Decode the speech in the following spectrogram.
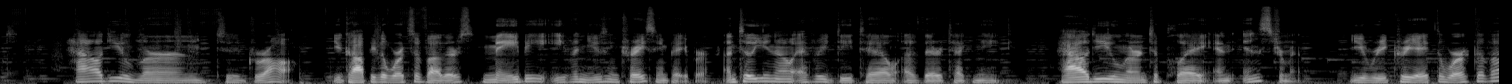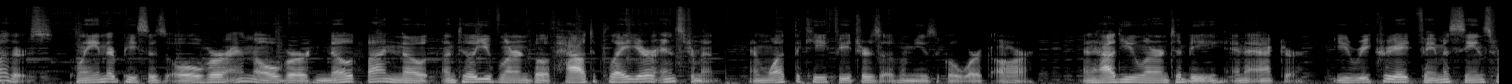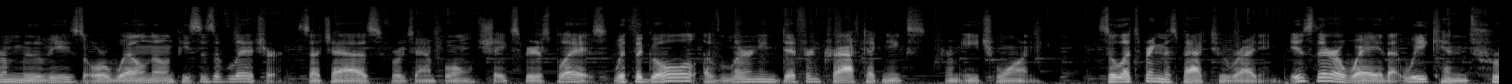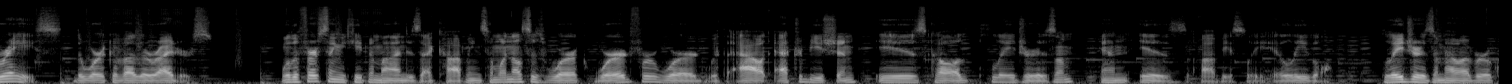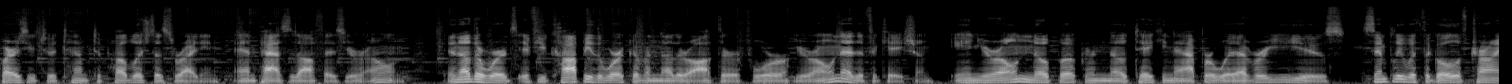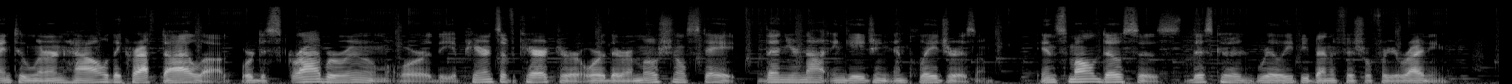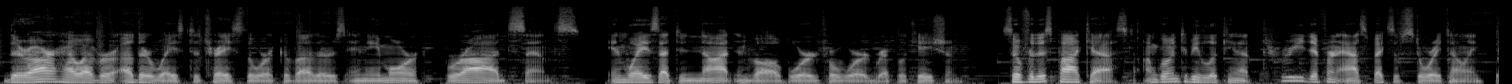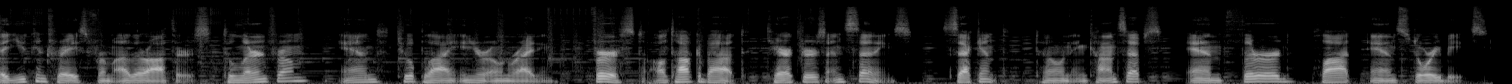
How do you learn to draw? You copy the works of others, maybe even using tracing paper, until you know every detail of their technique. How do you learn to play an instrument? You recreate the work of others playing their pieces over and over, note by note, until you've learned both how to play your instrument and what the key features of a musical work are. And how do you learn to be an actor? You recreate famous scenes from movies or well known pieces of literature, such as, for example, Shakespeare's plays, with the goal of learning different craft techniques from each one. So let's bring this back to writing. Is there a way that we can trace the work of other writers? Well, the first thing to keep in mind is that copying someone else's work word for word without attribution is called plagiarism and is obviously illegal. Plagiarism, however, requires you to attempt to publish this writing and pass it off as your own. In other words, if you copy the work of another author for your own edification in your own notebook or note taking app or whatever you use, simply with the goal of trying to learn how they craft dialogue, or describe a room, or the appearance of a character, or their emotional state, then you're not engaging in plagiarism. In small doses, this could really be beneficial for your writing. There are, however, other ways to trace the work of others in a more broad sense, in ways that do not involve word for word replication. So, for this podcast, I'm going to be looking at three different aspects of storytelling that you can trace from other authors to learn from and to apply in your own writing. First, I'll talk about characters and settings. Second, tone and concepts. And third, plot and story beats.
